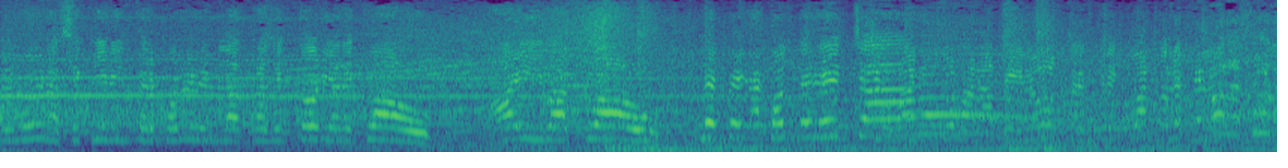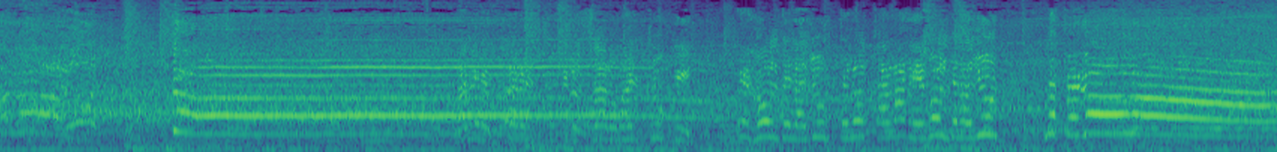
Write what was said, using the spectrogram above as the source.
Albuena se quiere interponer en la trayectoria de Cuau. Ahí va Cuau. Le pega con derecha. Giovanni toma la pelota entre cuartos. Le pegó de zurdo. ¡Gol! ¡Gol! tercero, va el Chucky. Es gol de la Jun, pelota al área, gol de la Jun. ¡Le pegó!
